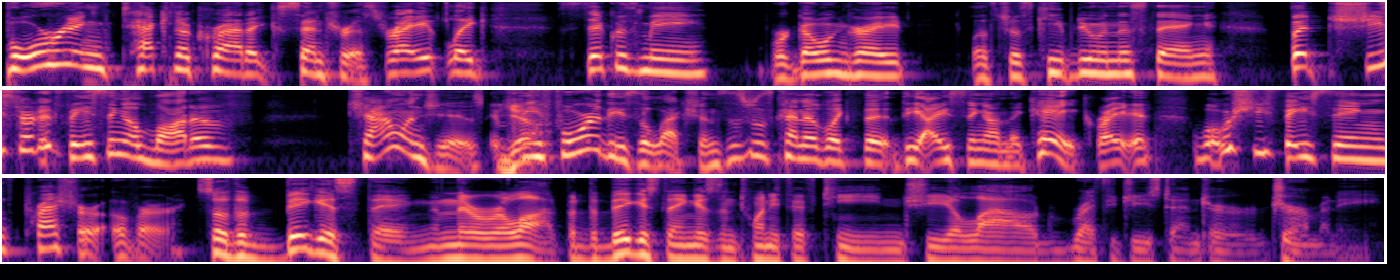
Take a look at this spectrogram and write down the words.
boring technocratic centrist, right? Like, stick with me. We're going great. Let's just keep doing this thing. But she started facing a lot of challenges Yeah. before these elections. This was kind of like the the icing on the cake, right? What was she facing pressure over? So the biggest thing, and there were a lot, but the biggest thing is in 2015, she allowed refugees to enter Germany.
